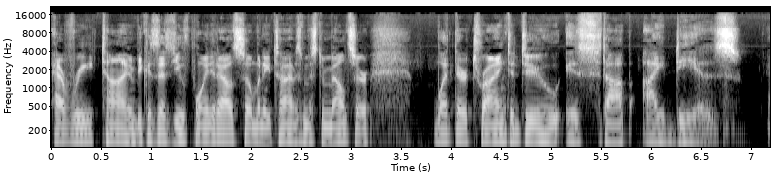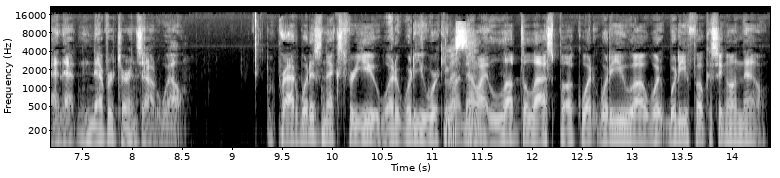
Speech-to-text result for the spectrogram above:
every time, because as you've pointed out so many times, Mr. Meltzer, what they're trying to do is stop ideas, and that never turns out well. Brad, what is next for you? What what are you working Listen, on now? I love the last book. What what are you uh, what what are you focusing on now?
